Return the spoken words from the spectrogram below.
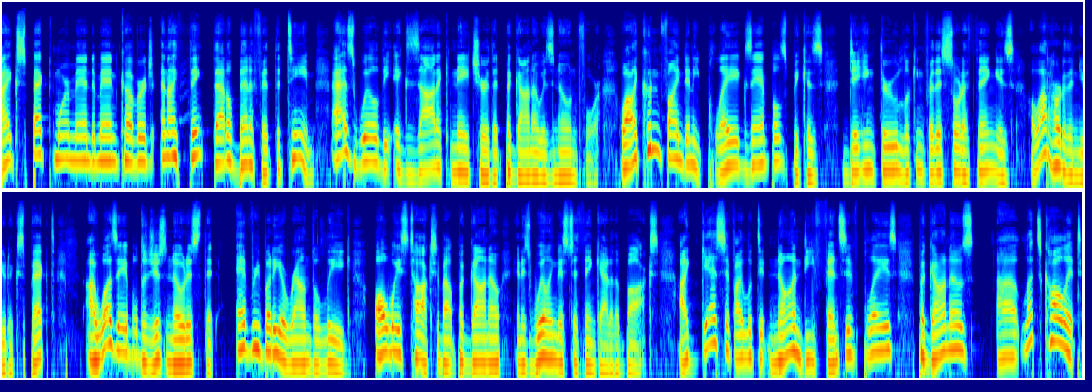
I expect more man to man coverage, and I think that'll benefit the team, as will the exotic nature that Pagano is known for. While I couldn't find any play examples because digging through looking for this sort of thing is a lot harder than you'd expect, I was able to just notice that everybody around the league always talks about Pagano and his willingness to think out of the box. I guess if I looked at non defensive plays, Pagano's, uh, let's call it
